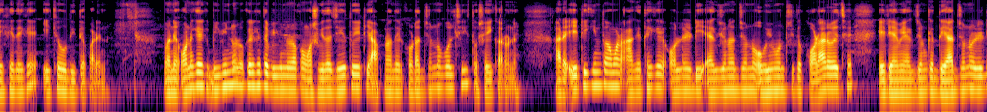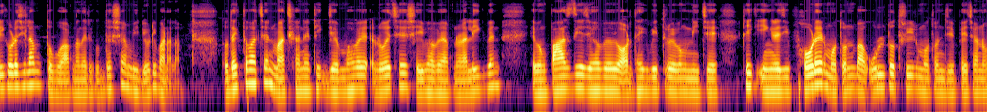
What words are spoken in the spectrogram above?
দেখে দেখে এঁকেও দিতে পারেন। মানে অনেকের বিভিন্ন লোকের ক্ষেত্রে বিভিন্ন রকম অসুবিধা, যেহেতু এটি আপনাদের করার জন্য বলছি, তো সেই কারণে। আর এটি কিন্তু আমার আগে থেকে অলরেডি একজনের জন্য অভিমন্ত্রিত করা রয়েছে। এটি আমি একজনকে দেওয়ার জন্য রেডি করেছিলাম তবু আপনাদের উদ্দেশ্যে আমি ভিডিওটি বানালাম। তো দেখতে পাচ্ছেন, মাঝখানে ঠিক যেভাবে রয়েছে, সেইভাবে আপনারা লিখবেন এবং পাশ দিয়ে যেভাবে ওই অর্ধেক বৃত্ত এবং নিচে ঠিক ইংরেজি ফোরের মতন বা উল্টো থ্রির মতন যে পেঁচানো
